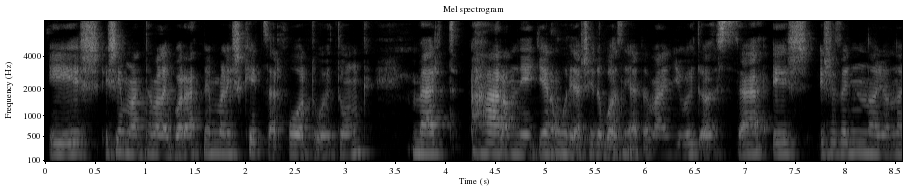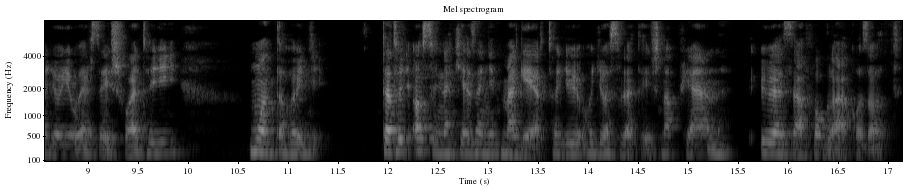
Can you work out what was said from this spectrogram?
és, és én mentem el egy barátnőmmel, és kétszer fordultunk, mert három-négy ilyen óriási doboz nyeltemány gyűlt össze, és, és ez egy nagyon-nagyon jó érzés volt, hogy így mondta, hogy tehát, hogy az, hogy neki ez ennyit megért, hogy ő, hogy ő a születésnapján ő ezzel foglalkozott,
